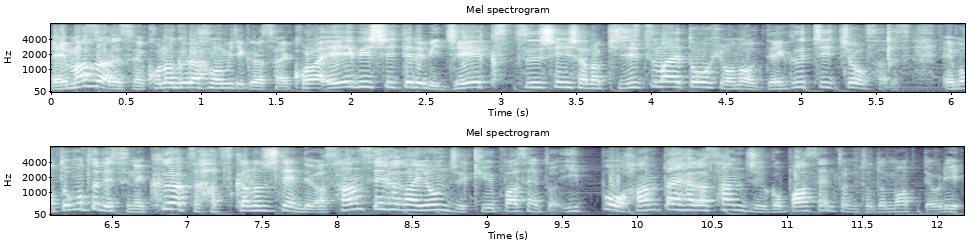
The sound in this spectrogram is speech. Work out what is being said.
えまずはですね、このグラフを見てください。これは ABC テレビ JX 通信社の期日前投票の出口調査です。えー、もともとですね、9月20日の時点では賛成派が49%、一方反対派が35%にとどまっており、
